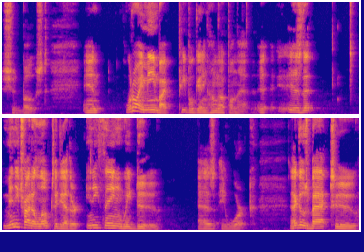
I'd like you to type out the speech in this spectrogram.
should boast. And what do I mean by people getting hung up on that? It is that many try to lump together anything we do as a work. That goes back to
